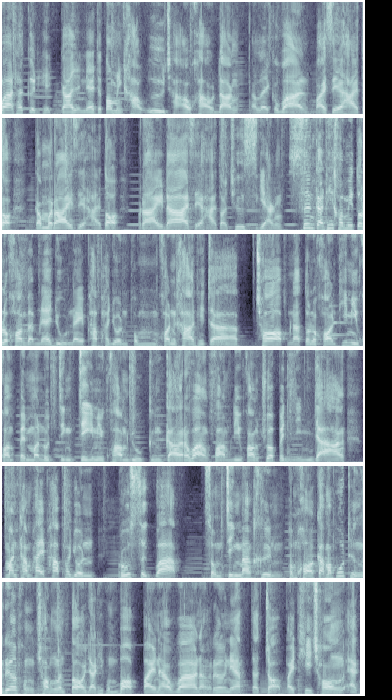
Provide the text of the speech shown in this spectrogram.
ว่าถ้าเกิดเหตุการณ์อย่างนี้จะต้องเป็นข่าวอื้อฉาวข่าวดัง อะไรก็ว่าไปเสียหายต่อกำไรเสียหายต่อรายได้เสียหายต่อชื่อเสียง ซึ่งการที่เขามีตัวละครแบบนี้อยู่ในภาพยนตร์ผมค่อนข้างที่จะชอบนะตัวละครที่มีความเป็นมนุษย์จริง ๆ มีความอยู่กึ่งกลางระหว่างความดีความชั่วเป็นหยินหยาง มันทำให้ภาพยนตร์รู้สึกว่าสมจริงมากขึ้น ผมขอกลับมาพูดถึงเรื่องของชองกันต่ออย่างที่ผมบอกไปนะครับว่าหนังเรื่องนี้จะเจาะไปที่ชองแอค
